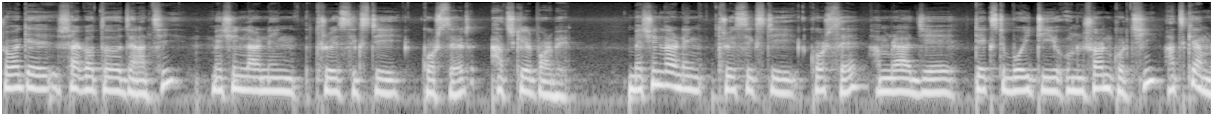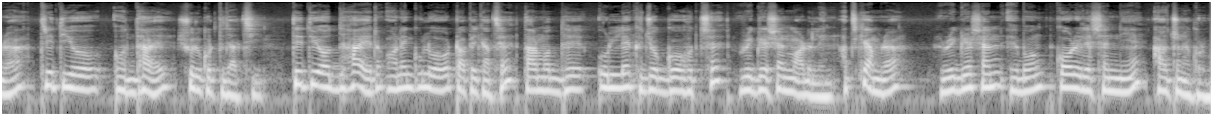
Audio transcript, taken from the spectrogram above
সবাইকে স্বাগত জানাচ্ছি মেশিন লার্নিং থ্রি সিক্সটি কোর্সের আজকের পর্বে। মেশিন লার্নিং থ্রি সিক্সটি কোর্সে আমরা যে টেক্সট বইটি অনুসরণ করছি, আজকে আমরা তৃতীয় অধ্যায় শুরু করতে যাচ্ছি। তৃতীয় অধ্যায়ের অনেকগুলো টপিক আছে, তার মধ্যে উল্লেখযোগ্য হচ্ছে রিগ্রেশন মডেলিং আজকে আমরা রিগ্রেশন এবং কোরিলেশন নিয়ে আলোচনা করব।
